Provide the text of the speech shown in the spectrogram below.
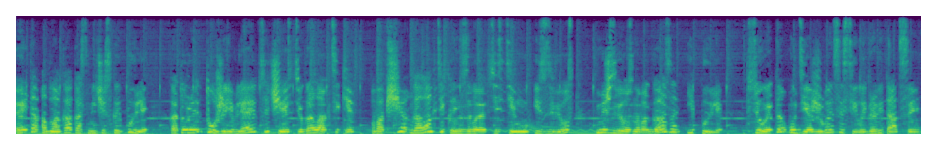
Это облака космической пыли, которые тоже являются частью галактики. Вообще, галактикой называют систему из звезд, межзвездного газа и пыли. Все это удерживается силой гравитации.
